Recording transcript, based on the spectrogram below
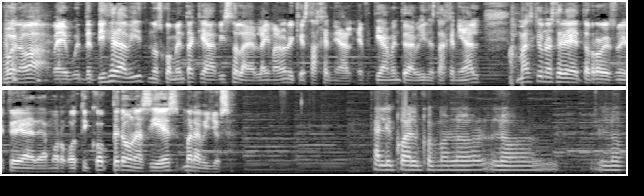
Bueno, va. eh, Dice David, nos comenta que ha visto la de Blind Manor y que está genial. Efectivamente, David está genial. Más que una historia de terror, es una historia de amor gótico, pero aún así es maravillosa. Tal y cual como lo, lo, lo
